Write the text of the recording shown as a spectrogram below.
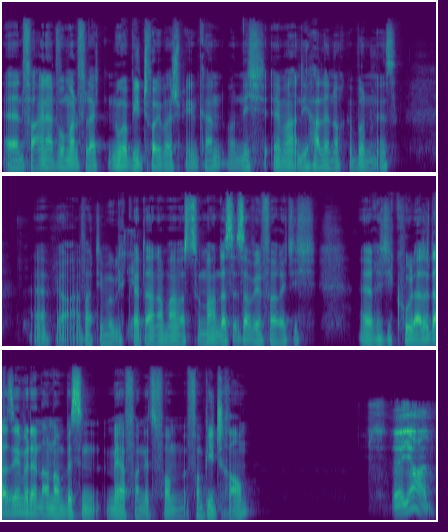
äh, einen Verein hat, wo man vielleicht nur Beachvolleyball spielen kann und nicht immer an die Halle noch gebunden ist. Äh, ja, einfach die Möglichkeit, da nochmal was zu machen. Das ist auf jeden Fall richtig, äh, richtig cool. Also da sehen wir dann auch noch ein bisschen mehr von jetzt vom, vom Beachraum. Äh, ja,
